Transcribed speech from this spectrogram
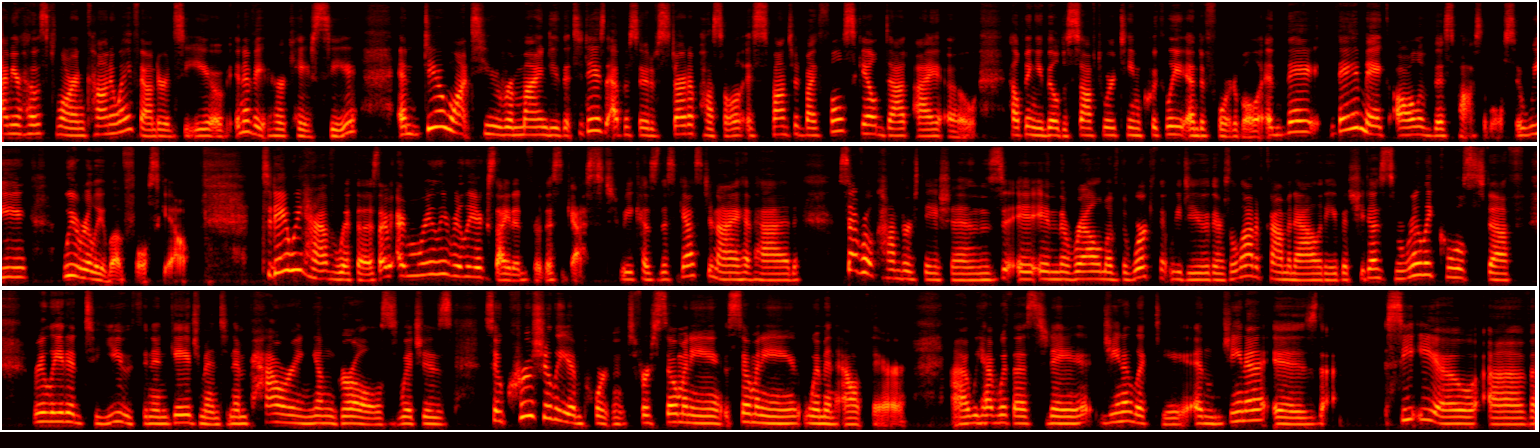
I'm your host, Lauren Conaway, founder and CEO of Innovate Her KC, and do want to remind you that today's episode of Startup Hustle is sponsored by Fullscale.io, helping you build a software team quickly and affordable. And they they make all of this possible. So we we really love Fullscale. Today we have with us, I, I'm really, really excited for this guest because this guest and I have had several conversations in, the realm of the work that we do. There's a lot of commonality, but she does some really cool stuff related to youth and engagement and empowering young girls, which is so crucially important for so many, so many women out there. Uh, we have with us today Gina Lichty, and Gina is CEO of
